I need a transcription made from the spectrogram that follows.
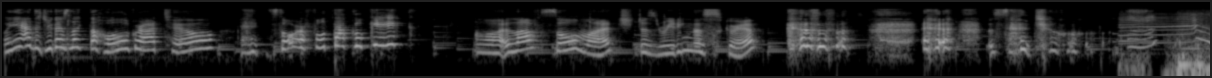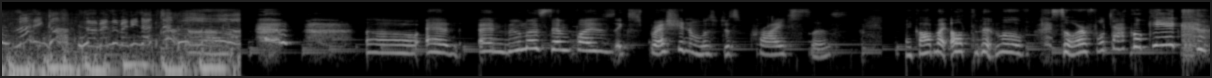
Oh yeah, did you guys like the hologram too? Sorrowful taco cake! Oh, I loved so much just reading the script. Central. oh, and and Luna Senpai's expression was just priceless. I got my ultimate move, Sorrowful Taco Cake!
